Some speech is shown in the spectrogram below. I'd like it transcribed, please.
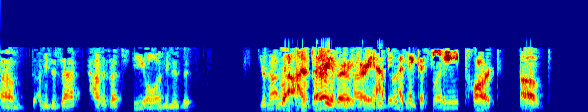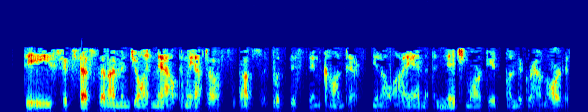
Um, I mean, does that, how does that feel? I mean, is it, you're not, Well, I'm very, like very, very happy. I think a resurgence, right? key part of the success that I'm enjoying now, and we have to obviously put this in context. You know, I am a niche market underground artist.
